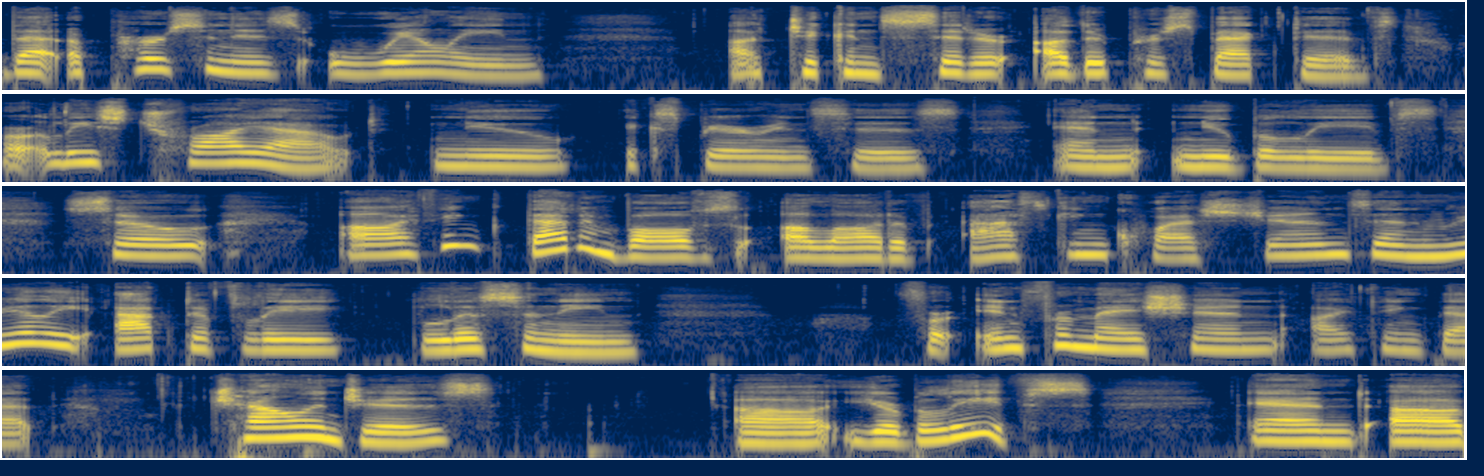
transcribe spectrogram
that a person is willing uh, to consider other perspectives or at least try out new experiences and new beliefs. So uh, I think that involves a lot of asking questions and really actively listening for information. I think that challenges uh, your beliefs and uh,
